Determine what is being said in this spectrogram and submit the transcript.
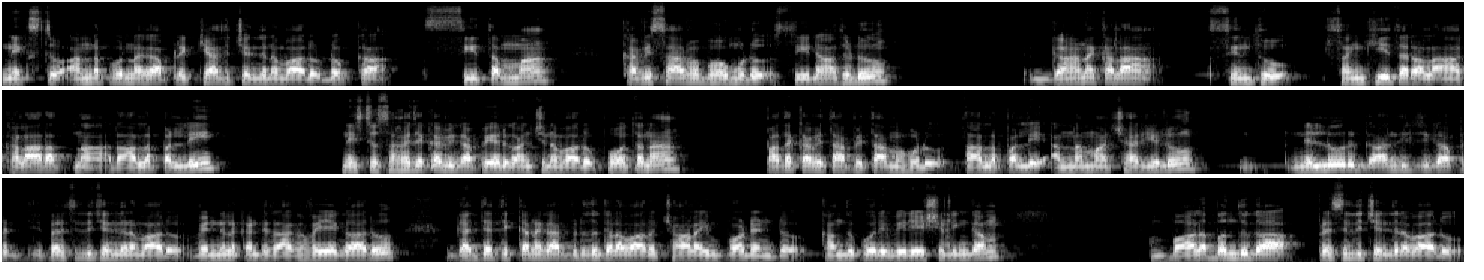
నెక్స్ట్ అన్నపూర్ణగా ప్రఖ్యాతి చెందిన వారు డొక్క సీతమ్మ కవి సార్వభౌముడు శ్రీనాథుడు గానకళ సింధు సంగీత కళారత్న రాళ్ళపల్లి. నెక్స్ట్ సహజ కవిగా పేరుగాంచిన వారు పోతన. పద కవితా పితామహుడు తాళ్ళపల్లి అన్నమాచార్యులు. నెల్లూరు గాంధీజీగా ప్రతి ప్రసిద్ధి చెందిన వారు వెన్నెలకంటి రాఘవయ్య గారు. గద్దె తిక్కనగా బిరుదు గలవారు చాలా ఇంపార్టెంట్. కందుకూరి వీరేశలింగం. బాలబంధుగా ప్రసిద్ధి చెందినవారు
